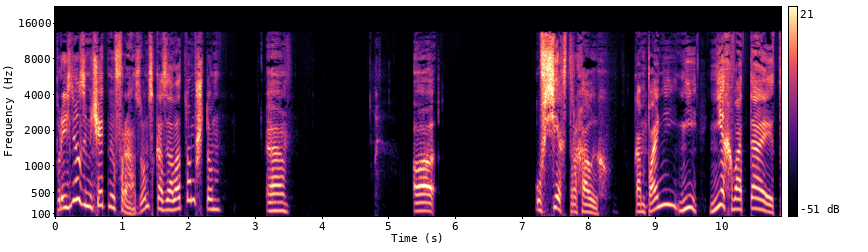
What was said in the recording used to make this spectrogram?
произнес замечательную фразу. Он сказал о том, что э, а, у всех страховых компаний не, не хватает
